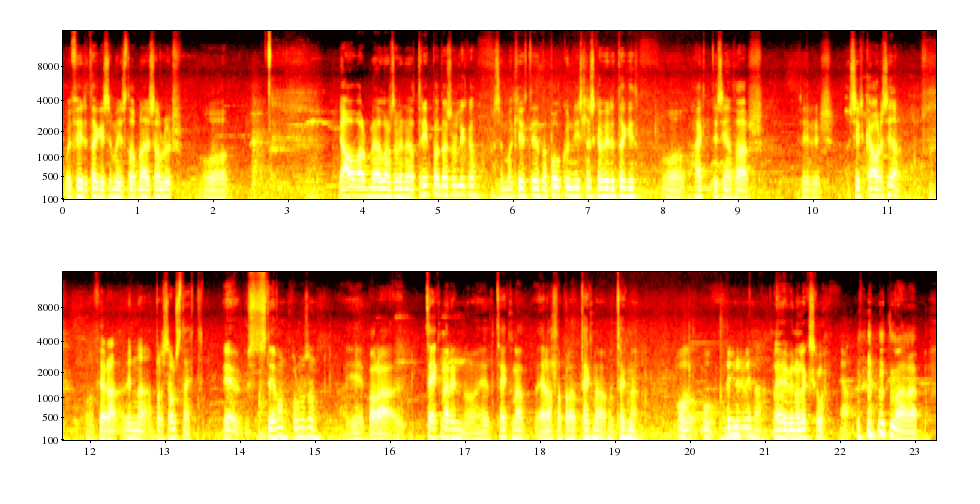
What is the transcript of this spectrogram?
og í fyrirtæki sem ég stofnaði sjálfur og já, var meðal hans að vinna á TripAdvisor líka sem að kipti hérna bókun í íslenska fyrirtækið og hætti síðan þar fyrir cirka ári síðan og fer að vinna bara sjálfstætt. Ég Stefan Pálmarsson, ég er bara teiknarinn og er, teiknað, er alltaf bara að teikna og teikna. Og, og vinnur við það? Nei, ég vinn á leikskóla. það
